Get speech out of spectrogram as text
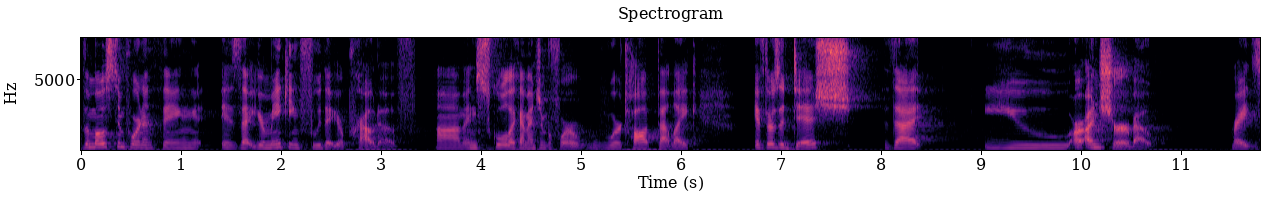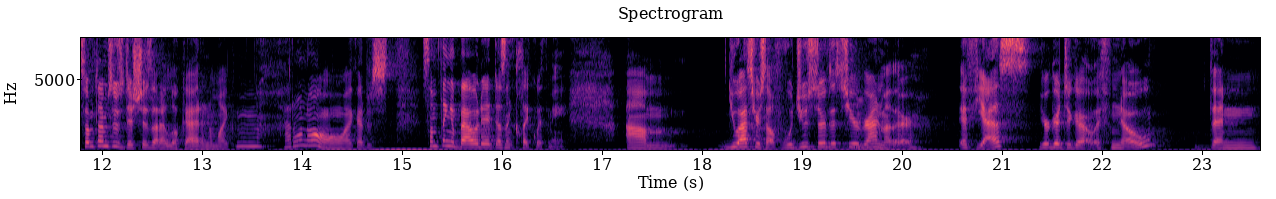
the most important thing is that you're making food that you're proud of. Um, in school, like I mentioned before, we're taught that like if there's a dish that you are unsure about, right? Sometimes there's dishes that I look at and I'm like, mm, I don't know. Like I just something about it doesn't click with me. Um, you ask yourself, would you serve this to your grandmother? If yes, you're good to go. If no, then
